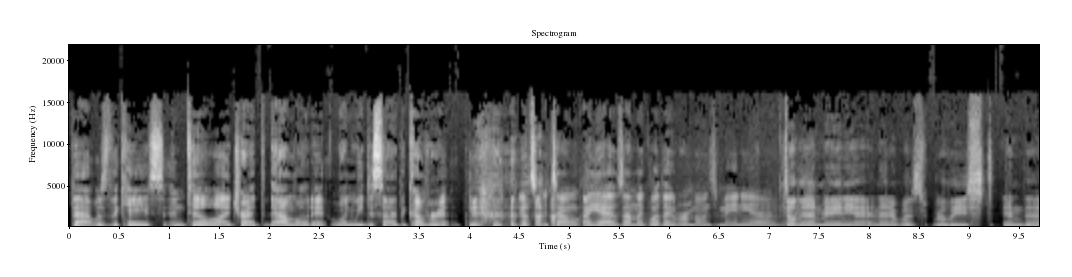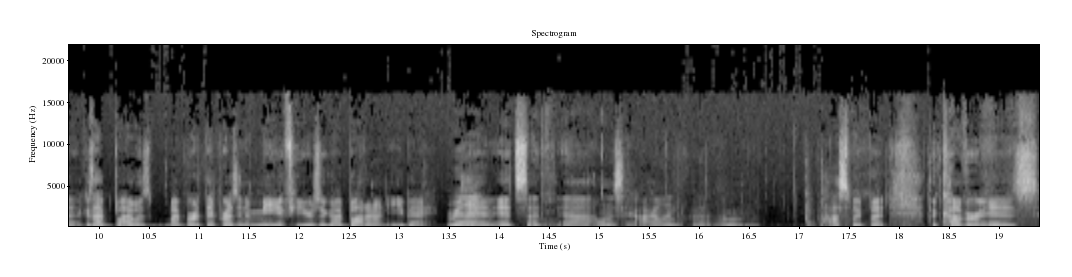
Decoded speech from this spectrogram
that was the case until I tried to download it when we decided to cover it. It's, it's on, uh, yeah, it was on like what, like Ramones Mania. It's only Or on Mania, and then it was released in the because I, I was my birthday present to me a few years ago. I bought it on eBay. Really? and it's uh, I want to say Island, but um, possibly. But the cover is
